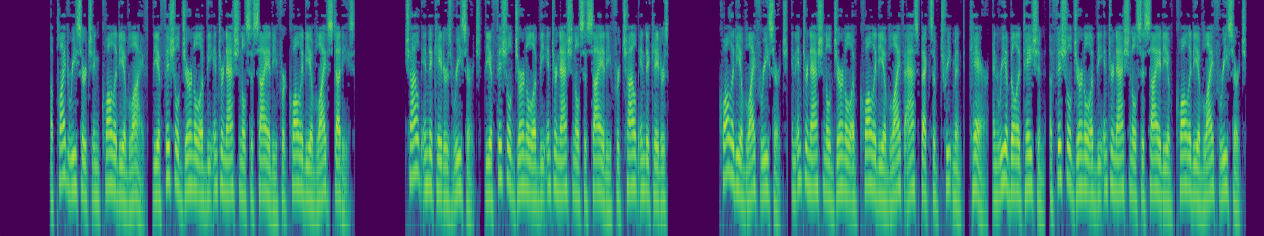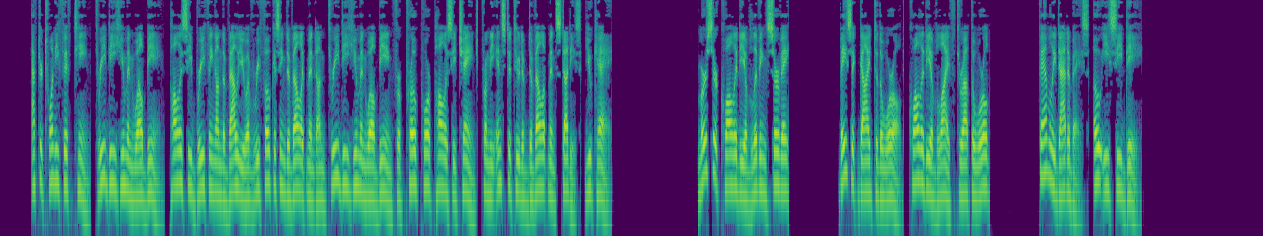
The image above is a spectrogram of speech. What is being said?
Applied Research in Quality of Life, the official journal of the International Society for Quality of Life Studies. Child Indicators Research, the official journal of the International Society for Child Indicators. Quality of Life Research, an international journal of quality of life aspects of treatment, care, and rehabilitation, official journal of the International Society of Quality of Life Research after 2015, 3D Human Well-Being, Policy Briefing on the Value of Refocusing Development on 3D Human Well-Being for Pro-Poor Policy Change, from the Institute of Development Studies, UK. Mercer Quality of Living Survey Basic Guide to the World, Quality of Life Throughout the World Family Database, OECD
